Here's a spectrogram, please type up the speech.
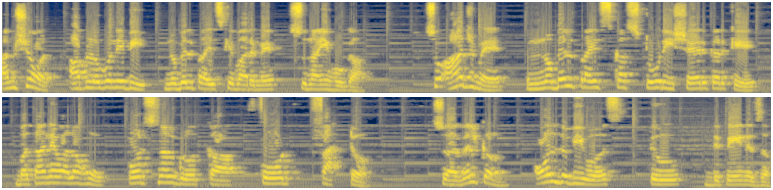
आई एम श्योर आप लोगों ने भी नोबेल प्राइज के बारे में सुना ही होगा। सो so, आज मैं नोबेल प्राइज का स्टोरी शेयर करके बताने वाला हूँ पर्सनल ग्रोथ का fourth factor so I welcome all the viewers to Dipenism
